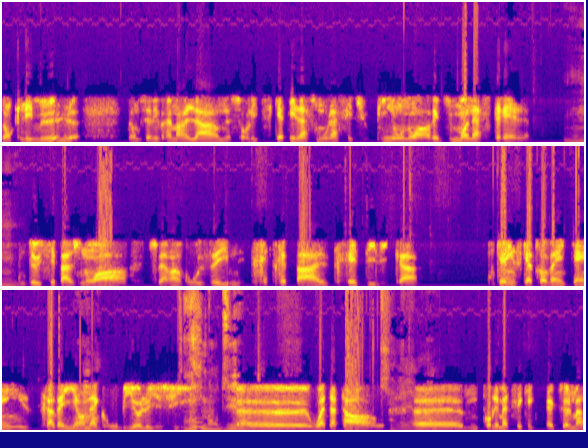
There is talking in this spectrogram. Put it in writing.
donc les mules. Donc, vous avez vraiment l'âne sur l'étiquette. Et l'asmoula, c'est du pinot noir et du monastrel. Mm. Deux cépages noirs. Tu verras un rosé très, très pâle, très délicat. 1595, travaillé en agrobiologie. Hey, mon Dieu! Euh, Ouattata. Euh, problématique actuellement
